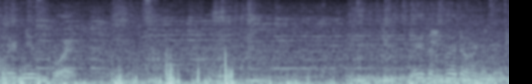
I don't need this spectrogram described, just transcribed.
Newport. Look the hood ornament.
